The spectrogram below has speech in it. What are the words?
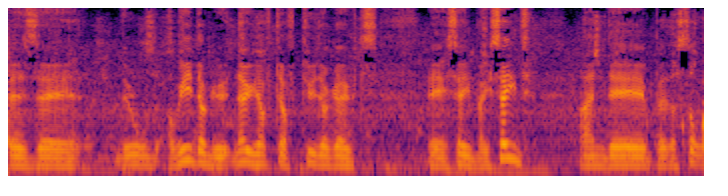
is uh, the old away dugout. Now you have to have two dugouts uh, side by side. And uh, but there's still a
